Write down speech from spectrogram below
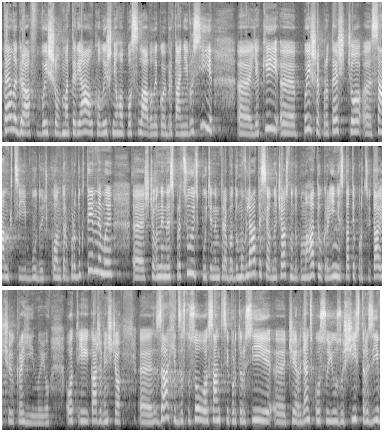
Телеграф вийшов матеріал колишнього посла Великої Британії в Росії. Е, який е, пише про те, що е, санкції будуть контрпродуктивними, що вони не спрацюють з Путіним. Треба домовлятися, одночасно допомагати Україні стати процвітаючою країною. От і каже він, що Захід застосовував санкції проти Росії чи Радянського Союзу шість разів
